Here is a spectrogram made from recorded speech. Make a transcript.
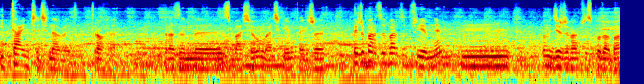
i tańczyć nawet trochę razem e, z Basią, Maćkiem, także, także bardzo, bardzo przyjemnie. Mm, mam nadzieję, że Wam się spodoba.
